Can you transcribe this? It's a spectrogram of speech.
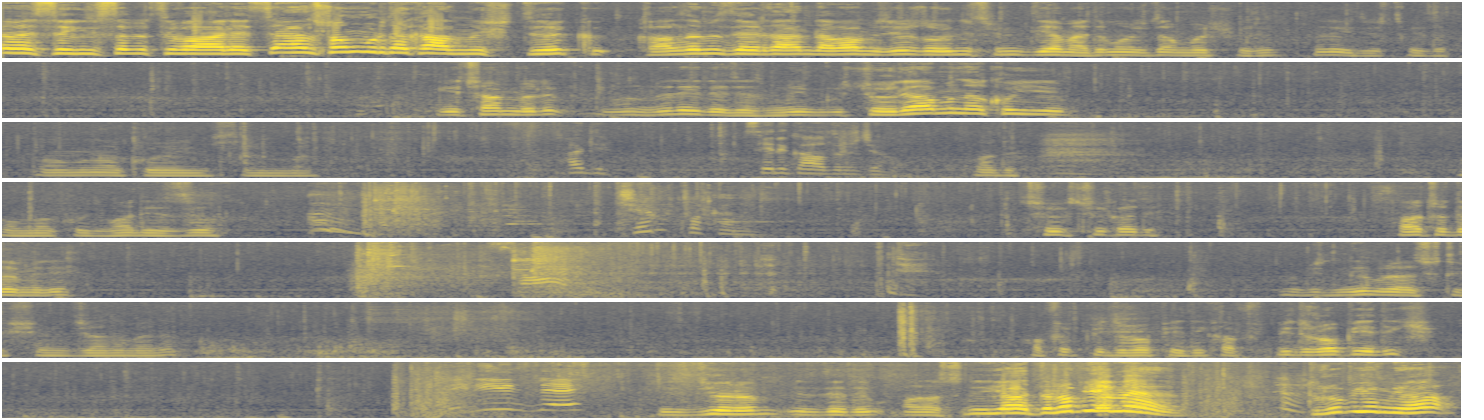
Evet sevgili Sabit Valesi en son burada kalmıştık. Kaldığımız yerden devam ediyoruz. Oyun ismini diyemedim o yüzden boş verin. Nereye gidiyoruz teyze? Geçen bölüm Lan nereye gideceğiz? Ne- Söyle amına koyayım. Amına koyayım senin ben. Hadi. Seni kaldıracağım. Hadi. Amına koyayım hadi hızlı. ol. Çık bakalım. Çık çık hadi. At o demiri. Biz niye buraya çıktık şimdi canım benim? Hafif bir drop yedik, hafif bir drop yedik. Beni izle. İzliyorum, izledim. Anasını ya drop yeme. Drop yiyorum ya.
